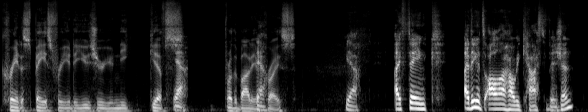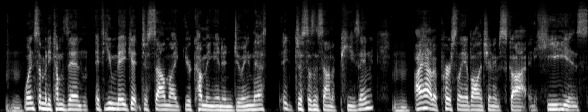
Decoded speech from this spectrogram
create a space for you to use your unique gifts yeah. for the body yeah. of Christ. Yeah. I think I think it's all how we cast vision. Mm-hmm. When somebody comes in, if you make it just sound like you're coming in and doing this, it just doesn't sound appeasing. Mm-hmm. I have a personally a volunteer named Scott, and he is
